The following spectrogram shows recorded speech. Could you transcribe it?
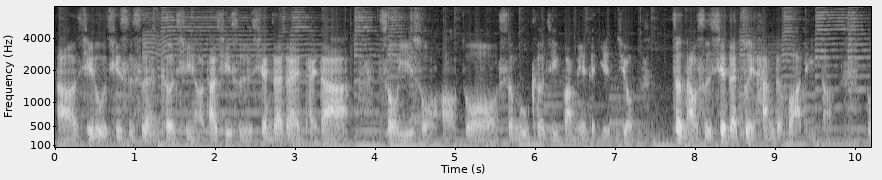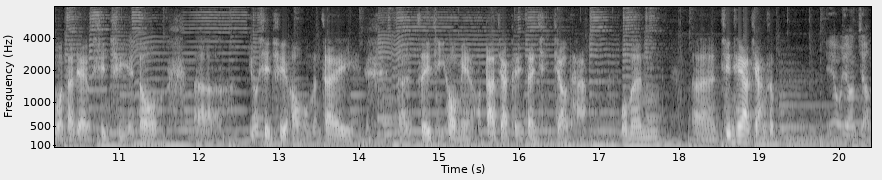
好，齐鲁其实是很客气啊，他其实现在在台大兽医所哈做生物科技方面的研究。正好是现在最夯的话题啊！如果大家有兴趣，也都呃有兴趣哈，我们在呃这一集后面哈，大家可以再请教他。我们呃今天要讲什么？今天我想讲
